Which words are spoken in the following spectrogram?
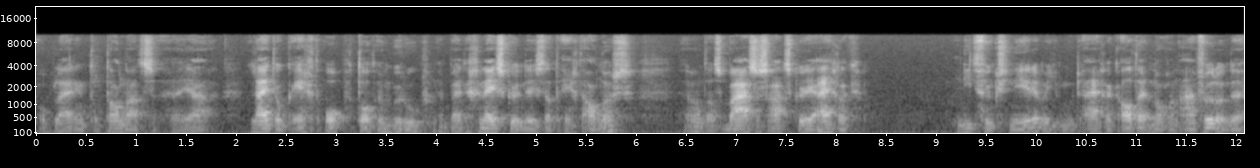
opleiding tot tandarts ja, leidt ook echt op tot een beroep. Bij de geneeskunde is dat echt anders. Want als basisarts kun je eigenlijk niet functioneren. Want je moet eigenlijk altijd nog een aanvullende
